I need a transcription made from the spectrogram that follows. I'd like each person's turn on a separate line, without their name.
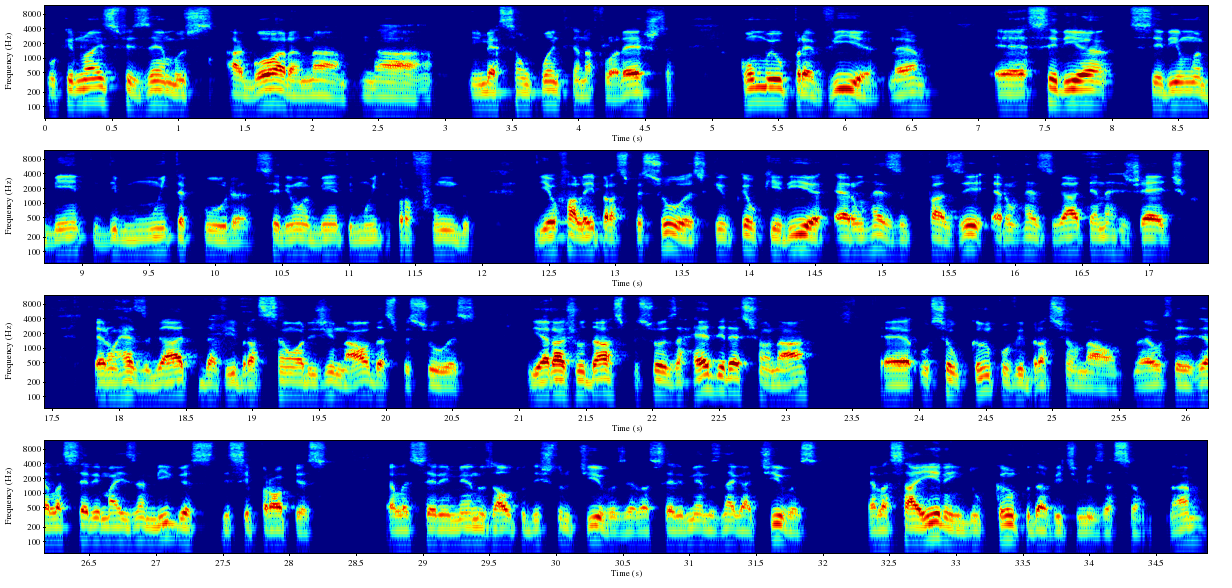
o que nós fizemos agora na, na imersão quântica na floresta, como eu previa, né, é, seria, seria um ambiente de muita cura, seria um ambiente muito profundo. E eu falei para as pessoas que o que eu queria era um fazer era um resgate energético, era um resgate da vibração original das pessoas, e era ajudar as pessoas a redirecionar é, o seu campo vibracional, né? ou seja, elas serem mais amigas de si próprias, elas serem menos autodestrutivas, elas serem menos negativas, elas saírem do campo da vitimização. Né?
